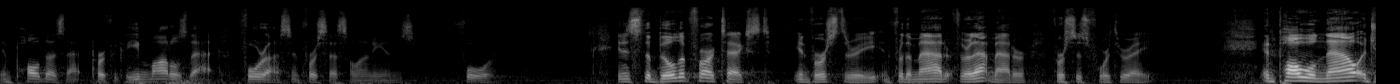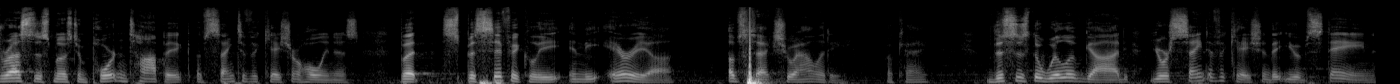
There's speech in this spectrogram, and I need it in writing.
And Paul does that perfectly. He models that for us in 1 Thessalonians 4. And it's the buildup for our text in verse 3, and for, the matter, for that matter, verses 4 through 8. And Paul will now address this most important topic of sanctification or holiness, but specifically in the area of sexuality. Okay? This is the will of God, your sanctification, that you abstain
